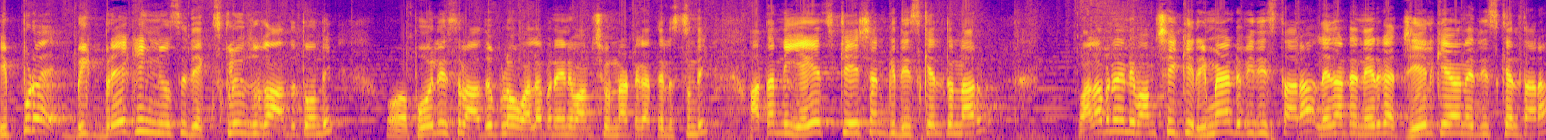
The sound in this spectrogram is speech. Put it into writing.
ఇప్పుడే బిగ్ బ్రేకింగ్ న్యూస్ ఇది ఎక్స్క్లూజివ్గా అందుతోంది. పోలీసుల అదుపులో వల్లభనేని వంశీ ఉన్నట్టుగా తెలుస్తుంది. అతన్ని ఏ స్టేషన్కి తీసుకెళ్తున్నారు? వల్లభనేని వంశీకి రిమాండ్ విధిస్తారా? లేదంటే నేరుగా జైలుకి ఏమైనా తీసుకెళ్తారా?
